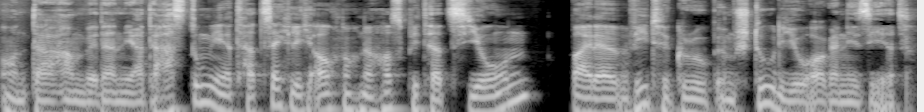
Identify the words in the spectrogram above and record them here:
Und da haben wir dann, ja, da hast du mir tatsächlich auch noch eine Hospitation bei der Vite Group im Studio organisiert.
